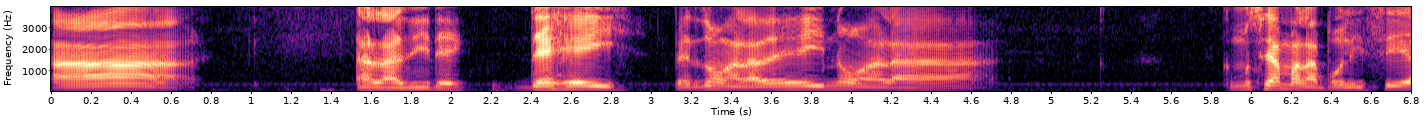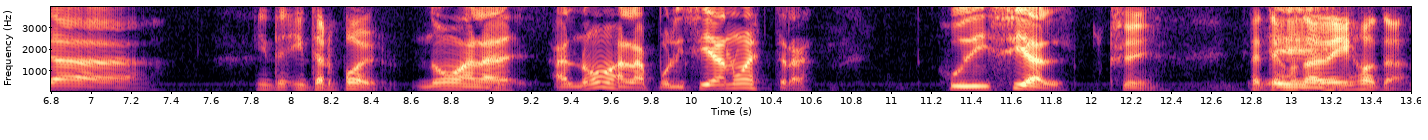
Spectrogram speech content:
a, a la direct, DGI, perdón, a la DGI, no, a la, ¿cómo se llama? La policía, Inter- Interpol. no, a la, a- no, a la policía nuestra, judicial, Sí. PTJ, Eh, DIJ.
